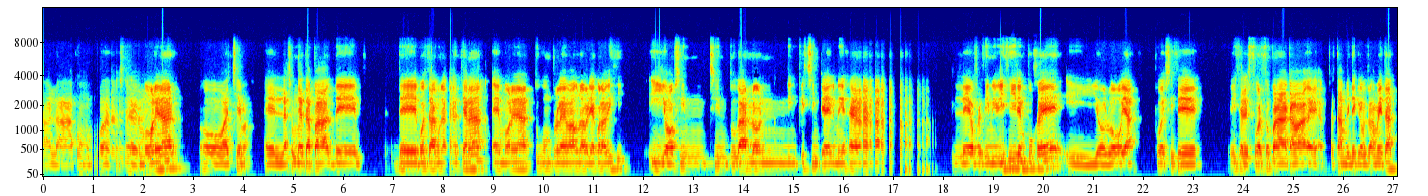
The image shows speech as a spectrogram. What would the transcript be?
a la, como puede ser Molenar o a Chema. En la segunda etapa de, de vuelta a alguna anciana, eh, Molenar tuvo un problema, una avería con la bici y yo sin, sin dudarlo, ni, sin que él me dijera nada, le ofrecí mi bici, le empujé y yo luego ya pues hice, hice el esfuerzo para acabar, eh, faltaban 20 kilómetros a meta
